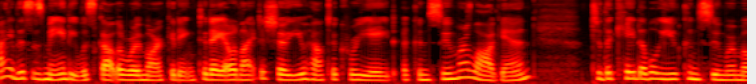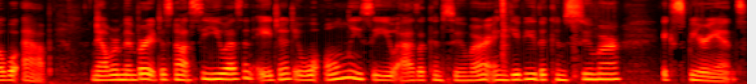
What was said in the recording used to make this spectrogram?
Hi, this is Mandy with Scott Le Roy Marketing. Today I would like to show you how to create a consumer login to the KW Consumer mobile app. Now remember, it does not see you as an agent. It will only see you as a consumer and give you the consumer experience.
